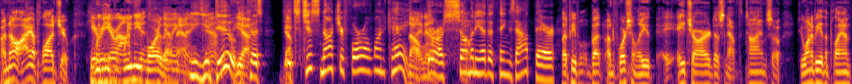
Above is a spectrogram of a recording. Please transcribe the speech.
Uh, no, I applaud you. Here we need, we need more for of that, man. things. You, you Yeah. do Yeah. because Yep. it's just not your 401k. No. There are so No. many other things out there. But people, but unfortunately, HR doesn't have the time. So, do you want to be in the plan?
